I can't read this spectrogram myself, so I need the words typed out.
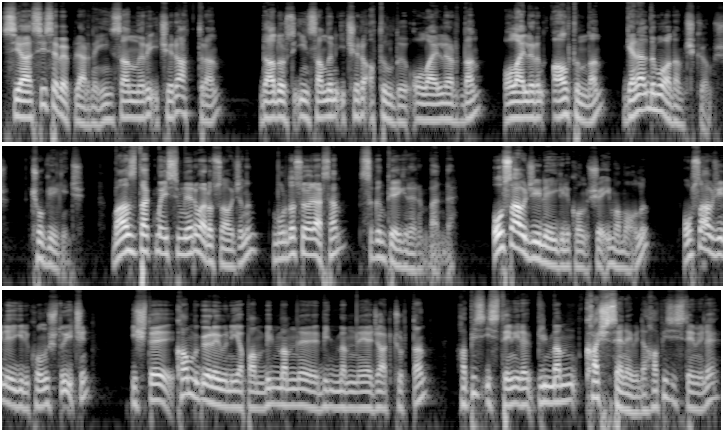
siyasi sebeplerden insanları içeri attıran, daha doğrusu insanların içeri atıldığı olaylardan, olayların altından genelde bu adam çıkıyormuş. Çok ilginç. Bazı takma isimleri var o savcının. Burada söylersem sıkıntıya girerim ben de. O savcı ile ilgili konuşuyor İmamoğlu. O savcı ile ilgili konuştuğu için işte kamu görevini yapan bilmem ne bilmem neye carçurttan hapis istemiyle bilmem kaç sene bir de hapis istemiyle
